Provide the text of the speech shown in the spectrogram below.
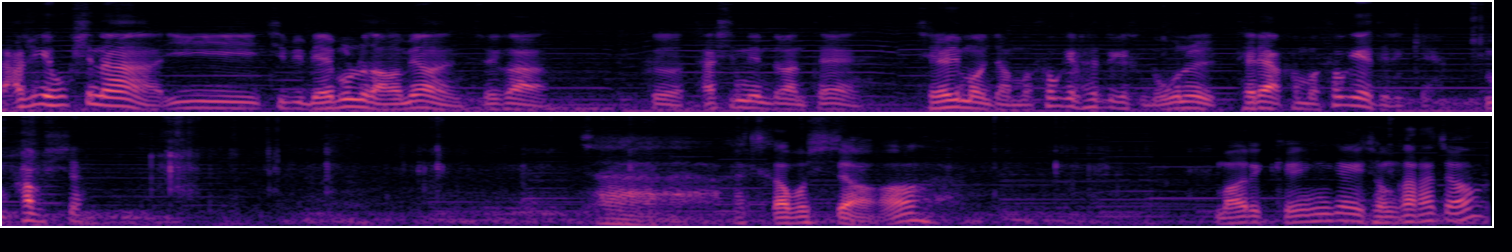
나중에 혹시나 이 집이 매물로 나오면 저희가 그 자신님들한테 제일 먼저 한번 소개를 해드리겠습니다. 오늘 대략 한번 소개해 드릴게요. 그럼 가보시죠. 자, 같이 가보시죠. 마을이 굉장히 정갈하죠?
